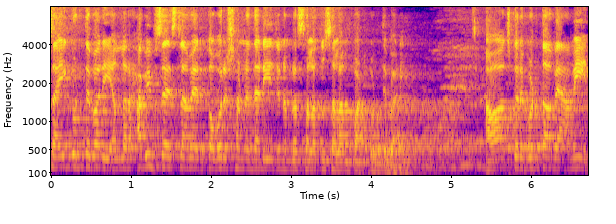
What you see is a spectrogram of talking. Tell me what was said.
সাই করতে পারি, আল্লাহর হাবিব সাহ ইসলামের কবরের সামনে দাঁড়িয়ে যেন আমরা সালাতু সালাম পাঠ করতে পারি। আওয়াজ করে পড়তে হবে, আমিন।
